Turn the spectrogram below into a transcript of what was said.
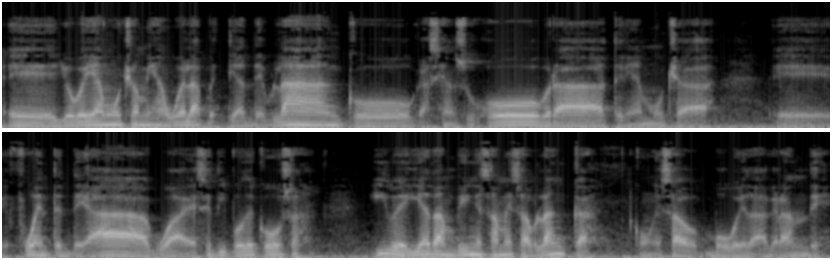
eh, yo veía mucho a mis abuelas vestidas de blanco, que hacían sus obras, tenían muchas fuentes de agua, ese tipo de cosas. Y veía también esa mesa blanca con esa bóveda grande,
